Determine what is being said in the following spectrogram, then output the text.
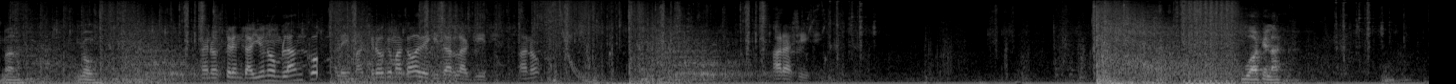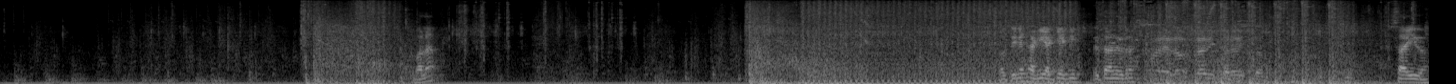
Vale, go. Menos 31 en blanco. Vale, creo que me acaba de quitar la kit. Ah, no. Ahora sí. Buah, que lag. Vale. Lo tienes aquí, aquí, aquí, detrás, detrás. Vale, lo, lo he visto, lo he visto. Se ha ido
